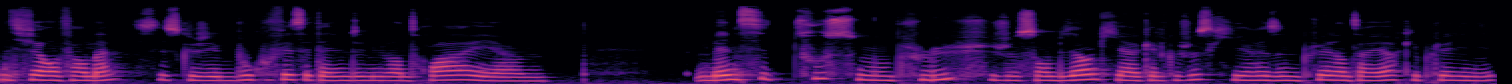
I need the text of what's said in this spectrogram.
différents formats. C'est ce que j'ai beaucoup fait cette année 2023 et même si tous m'ont plu, je sens bien qu'il y a quelque chose qui résonne plus à l'intérieur, qui est plus aligné.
